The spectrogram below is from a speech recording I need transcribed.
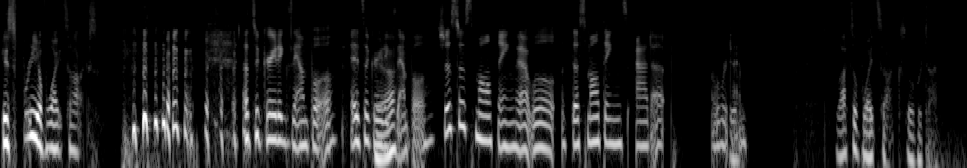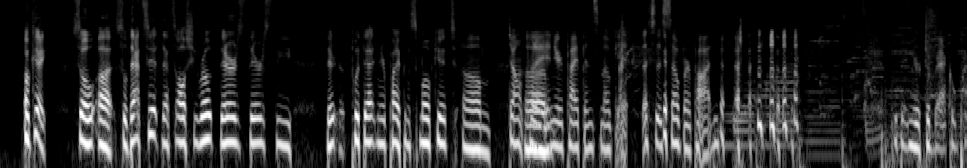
is free of white socks. That's a great example. It's a great Yeah. example. It's just a small thing that will, the small things add up over Yeah. time. Lots of White socks over time. Okay, so uh, so that's it. That's all she wrote. There's there's the there. Put that in your pipe and smoke it. Um, Don't put it Um, in your pipe and smoke it. This is Sober Pod. put that in your tobacco pipe.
